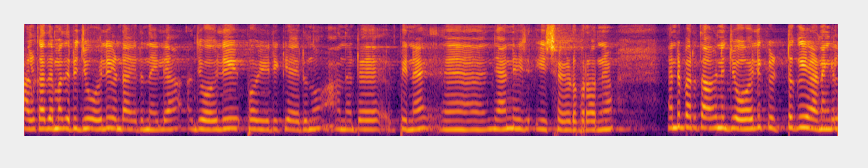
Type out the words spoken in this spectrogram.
ആൾക്ക് അതേമാതിരി ജോലി ഉണ്ടായിരുന്നില്ല. ജോലി പോയിരിക്കുകയായിരുന്നു. എന്നിട്ട് പിന്നെ ഞാൻ ഈശോയോട് പറഞ്ഞു എന്റെ ഭർത്താവിന് ജോലി കിട്ടുകയാണെങ്കിൽ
